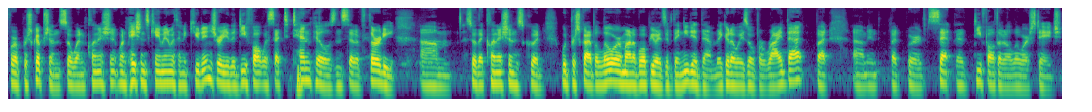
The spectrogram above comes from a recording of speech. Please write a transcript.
for prescriptions. So when clinician when patients came in with an acute injury, the default was set to 10 pills instead of 30, um, so that clinicians could would prescribe a lower amount of opioids if they needed them. They could always override that, but um, in, but we're set the default at a lower stage.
